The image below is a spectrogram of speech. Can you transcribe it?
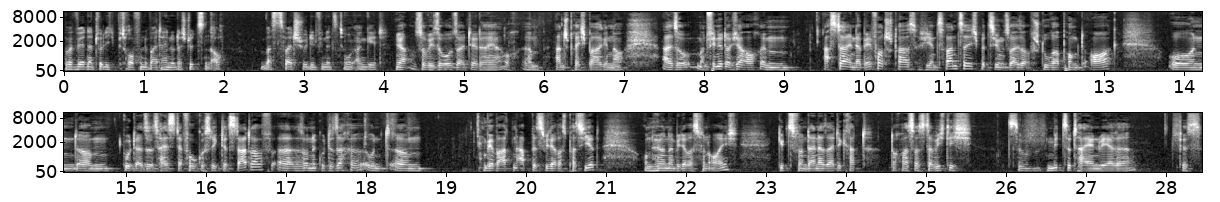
Aber wir werden natürlich Betroffene weiterhin unterstützen, auch was Zweitstudienfinanzierung angeht. Ja, sowieso seid ihr da ja auch ähm, ansprechbar, genau. Also man findet euch ja auch im Asta in der Belfortstraße 24 beziehungsweise auf stura.org. Und ähm, gut, also das heißt, der Fokus liegt jetzt darauf, äh, so eine gute Sache. Und ähm, wir warten ab, bis wieder was passiert und hören dann wieder was von euch. Gibt es von deiner Seite gerade noch was, was da wichtig zu, mitzuteilen wäre fürs,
